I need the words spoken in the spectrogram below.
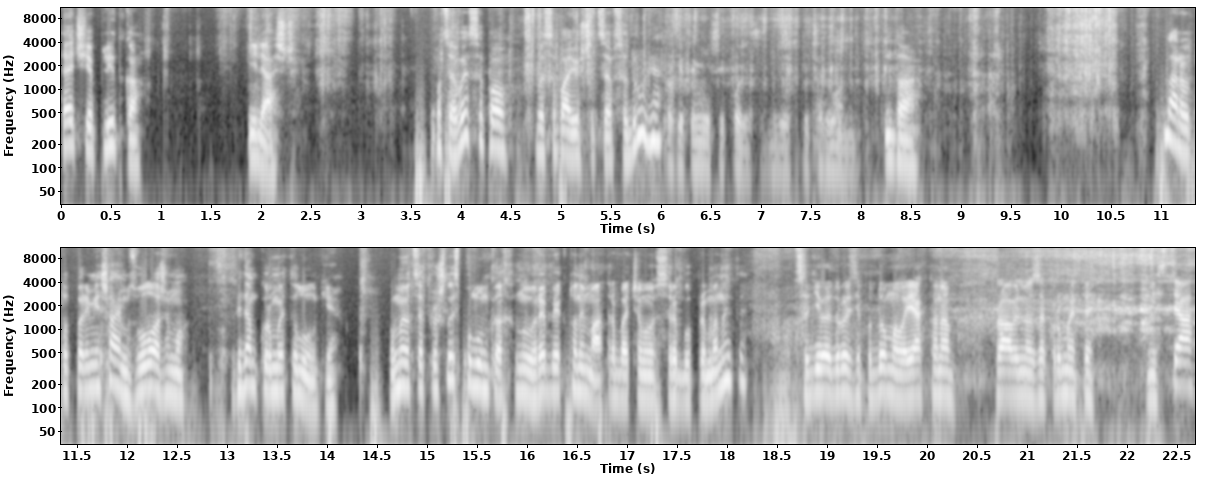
течія, плітка і лящ. Оце висипав, висипаю ще це все друге. Трохи темніший колір, щоб не було червоний. Да. Зараз то перемішаємо, зволожимо, підемо кормити лунки. Бо ми оце пройшлись по лунках, ну риби як то нема, треба чимось рибу приманити. Сиділи, друзі, подумали, як то нам правильно закормити місця.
